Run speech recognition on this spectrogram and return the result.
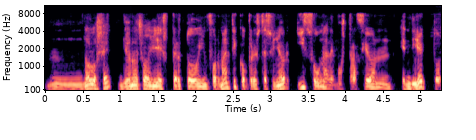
Mm, no lo sé, yo no soy experto informático, pero este señor hizo una demostración en directo.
